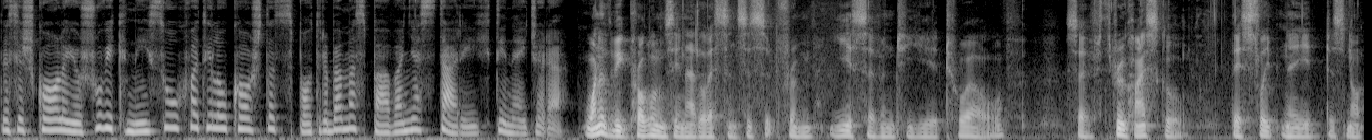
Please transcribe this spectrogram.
da se škole još uvijek nisu uhvatile u koštac s potrebama spavanja starijih tinejdžera. One of the big problems in adolescence is from year 7 to year 12 Through high school, their sleep need does not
